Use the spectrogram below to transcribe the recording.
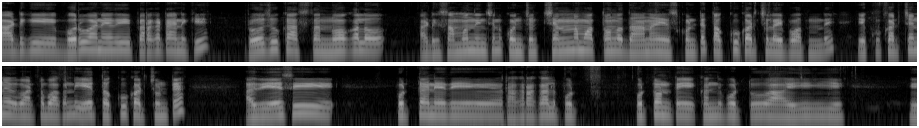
వాటికి బరువు అనేది పెరగటానికి రోజు కాస్త నూకలో వాటికి సంబంధించిన కొంచెం చిన్న మొత్తంలో దానా వేసుకుంటే తక్కువ ఖర్చులు అయిపోతుంది. ఎక్కువ ఖర్చు అనేది పట్టబోకుండా. ఏ తక్కువ ఖర్చు ఉంటే అవి వేసి పొట్టు అనేది రకరకాల పొట్టు పొట్టు ఉంటాయి. కంది పొట్టు ఈ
